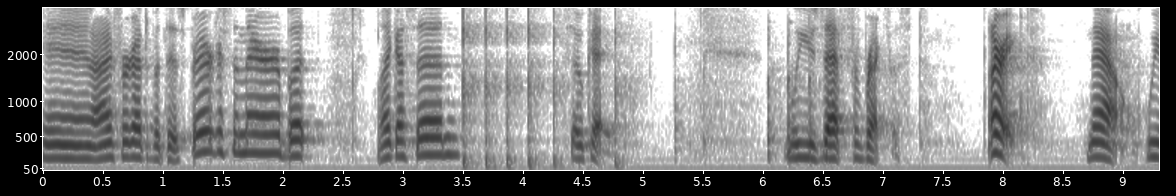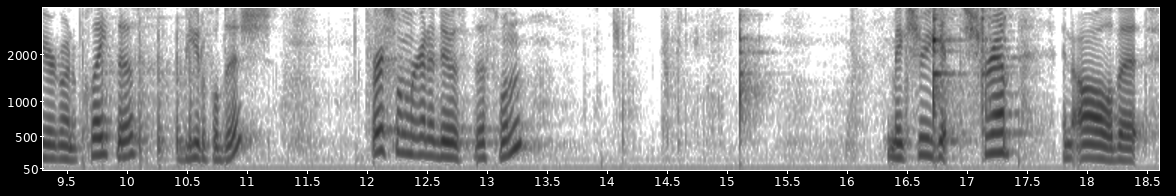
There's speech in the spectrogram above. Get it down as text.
And I forgot to put the asparagus in there, but like I said, it's okay. We'll use that for breakfast. All right, now we are going to plate this beautiful dish. First one we're going to do is this one. Make sure you get the shrimp and all of it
